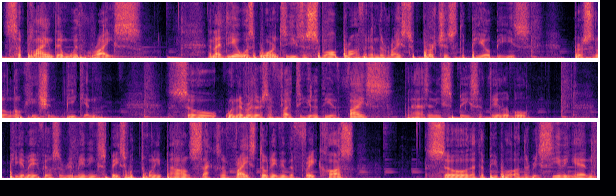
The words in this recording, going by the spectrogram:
supplying them with rice. An idea was born to use a small profit on the rice to purchase the PLB's personal location beacon. So, whenever there's a flight to Ulithi and Fais that has any space available, PMA fills the remaining space with 20 pound sacks of rice, donating the freight costs so that the people on the receiving end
